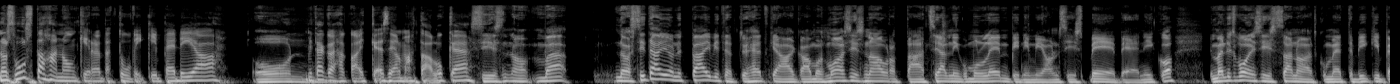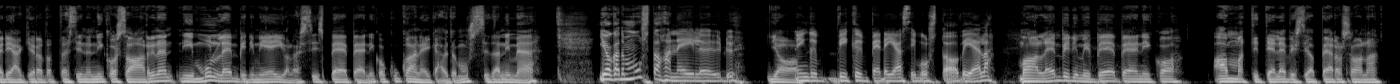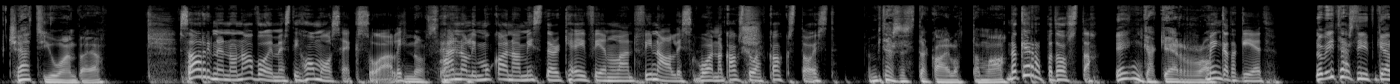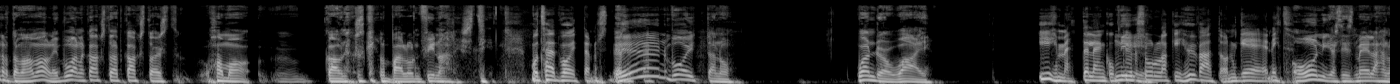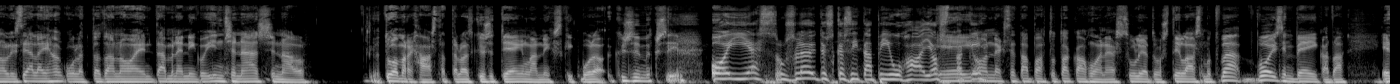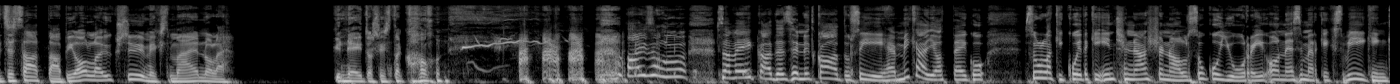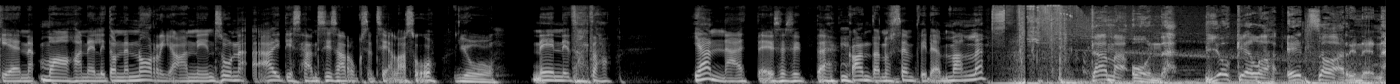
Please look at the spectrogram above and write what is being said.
No sustahan on kirjoitettu Wikipediaa. On. Mitäköhän kaikkea siellä mahtaa lukea? Siis no mä, no sitä ei ole nyt päivitetty hetken aikaa, mutta mua siis naurattaa, että siellä niinku mun lempinimi on siis BB Niko. Niin mä nyt voin siis sanoa, että kun menette Wikipediaan kirjoitatte sinne Niko Saarinen, niin mun lempinimi ei ole siis BB Niko. Kukaan ei käytä musta sitä nimeä. Joo, kato, mustahan ei löydy Joo. niin kuin Wikipedia-sivustoa vielä. Mä oon lempinimi BB Niko, ammattitelevisiopersona, chat-juontaja. Saarinen on avoimesti homoseksuaali. No se. Hän oli mukana Mr. K Finland finaalissa vuonna 2012. No mitä sä sitä kailottamaan? No kerropa tosta. Enkä kerro. Minkä takia et? No mitä siitä kertomaan? Mä olin vuonna 2012 homo kauneuskilpailun finalisti. Mutta sä et voittanut sitä sitten. En voittanut. Wonder why. Ihmettelen, kun Niin. kyllä sullakin hyvät on geenit. On, ja siis meillähän oli siellä ihan kuule tota noin tämmönen niinku international tuomarihaastattelu, että kysyttiin englanniksi kuule kysymyksiin. Oi jessus, löytyisikö sitä piuhaa jostakin? Ei, onneksi se tapahtui takahuoneessa suljetussa tilassa, mutta mä voisin veikata, että se saattaa olla yksi syy, miksi mä en ole neitosista kaunein. Ai sä, luo, sä veikkaat, että se nyt kaatu siihen. Mikä jottei, kun sullakin kuitenkin international sukujuuri on esimerkiksi viikinkien maahan, eli tonne Norjaan, niin sun äitishän sisarukset siellä asuu. Joo. Niin, niin tota, jännä, ettei se sitten kantanut sen pidemmälle. Tämä on Jokela Etsaarinen.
